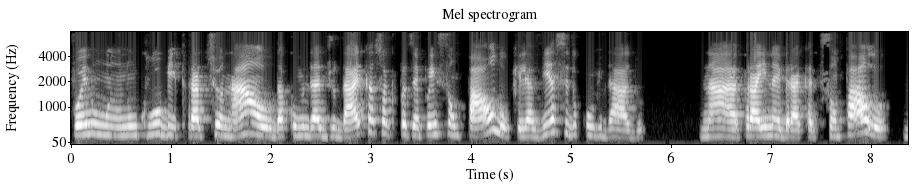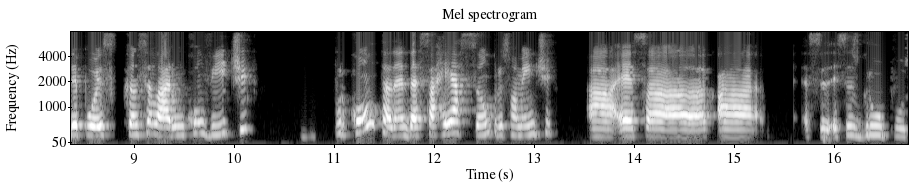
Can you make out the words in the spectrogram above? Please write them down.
foi num, num, clube tradicional da comunidade judaica, só que, por exemplo, em São Paulo, que ele havia sido convidado para ir na Hebraica de São Paulo, depois cancelaram um convite por conta né, dessa reação, principalmente a, essa, a, esses grupos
